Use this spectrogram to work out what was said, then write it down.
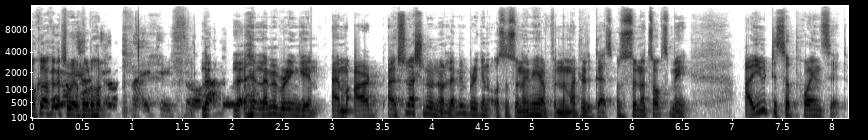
Okay, okay, actually, don't hold on. jobs so Let, let, let me bring in. Um, I'm Art. Actually, actually, no, no. Let me bring in Osasuna. Let me hear from the Madrid guys. Osasuna, talk to me. Are you disappointed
